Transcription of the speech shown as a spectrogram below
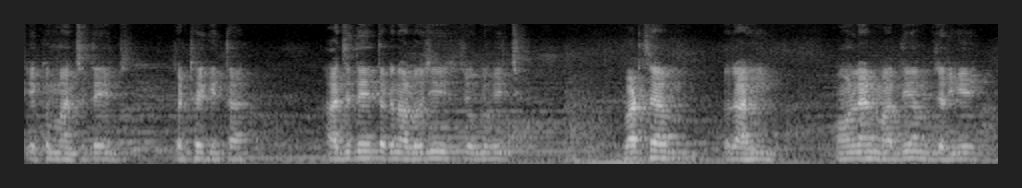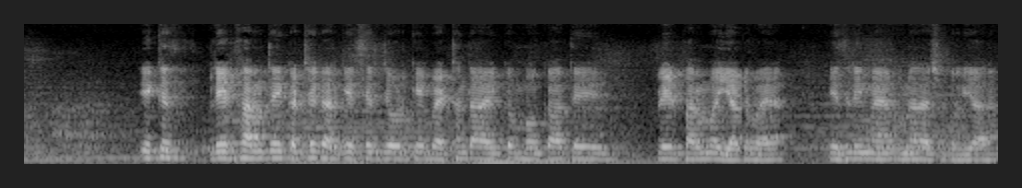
ਇੱਕ ਮੰਚ ਤੇ ਇਕੱਠੇ ਕੀਤਾ। ਅੱਜ ਦੇ ਟੈਕਨੋਲੋਜੀ ਯੁੱਗ ਵਿੱਚ WhatsApp ਰਾਹੀਂ ਆਨਲਾਈਨ ਮਾਧਿਅਮ ਜ਼ਰੀਏ ਇੱਕ ਪਲੇਟਫਾਰਮ ਤੇ ਇਕੱਠੇ ਕਰਕੇ ਸਿਰ ਜੋੜ ਕੇ ਬੈਠਣ ਦਾ ਇੱਕ ਮੌਕਾ ਤੇ ਪਲੇਟਫਾਰਮ ਮੁਹੱਈਆ ਕਰਵਾਇਆ। ਇਸ ਲਈ ਮੈਂ ਉਹਨਾਂ ਦਾ ਸ਼ੁਕਰਗੁਜ਼ਾਰ ਹਾਂ।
